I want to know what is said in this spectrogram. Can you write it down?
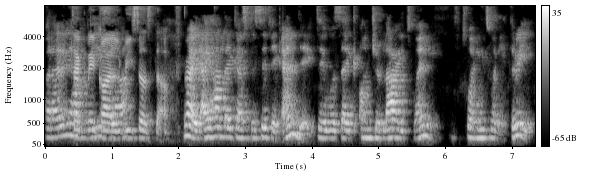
But I didn't Technical have visa. visa stuff. Right. I had like a specific end date. It was like on July 20, 2023.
